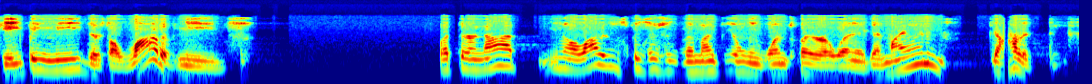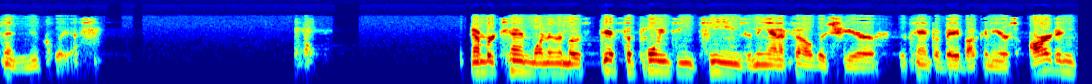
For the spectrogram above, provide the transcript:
gaping need. There's a lot of needs, but they're not. You know, a lot of these positions there might be only one player away. Again, Miami's got a decent nucleus. Number 10, one of the most disappointing teams in the NFL this year, the Tampa Bay Buccaneers. Arden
